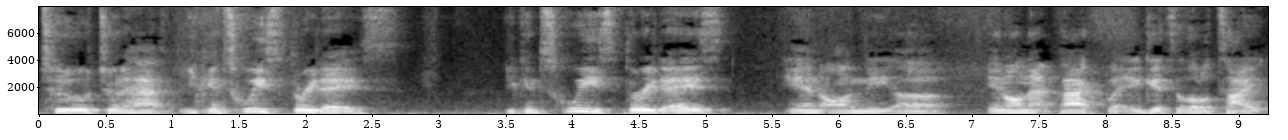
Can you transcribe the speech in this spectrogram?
two two and a half. You can squeeze three days. You can squeeze three days in on the uh in on that pack but it gets a little tight.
